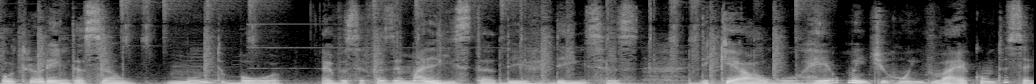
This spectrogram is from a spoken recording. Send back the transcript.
Outra orientação muito boa é você fazer uma lista de evidências de que algo realmente ruim vai acontecer.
